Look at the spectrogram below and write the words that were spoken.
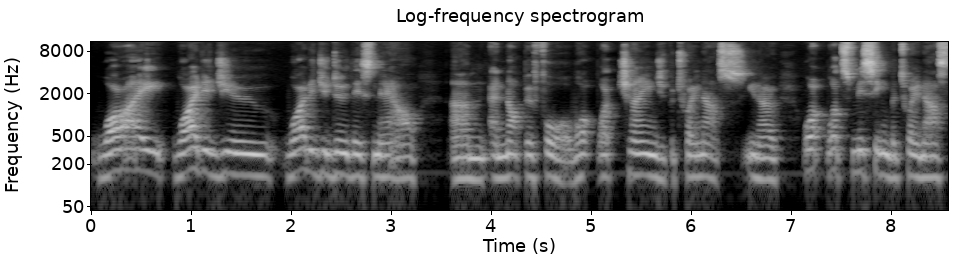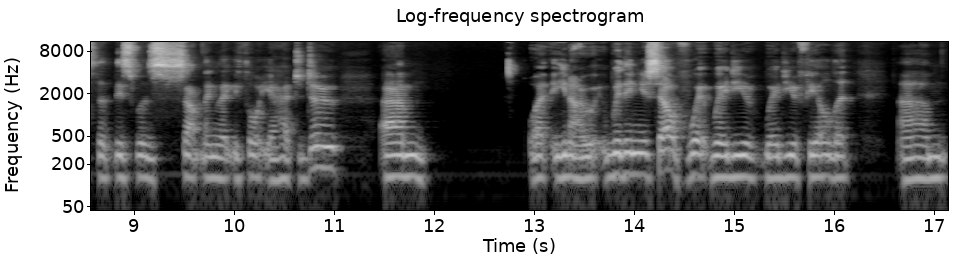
why why did you why did you do this now um, and not before? What what changed between us? You know, what what's missing between us that this was something that you thought you had to do? Um, you know, within yourself, where, where do you where do you feel that um,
